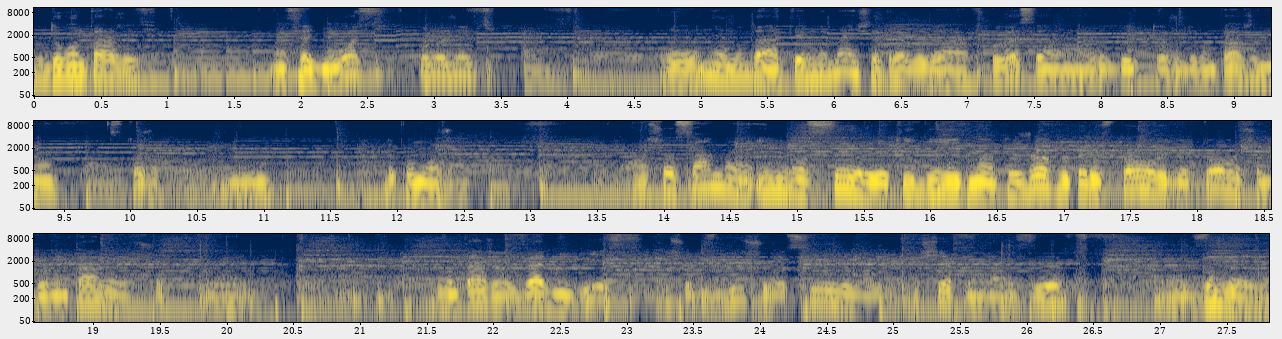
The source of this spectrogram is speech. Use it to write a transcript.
довантажити, на задню ось положити. Е, ні, ну да, тим не менше треба да, в колеса робити теж довантаження, це теж допоможе. А що саме іменно сили, які діють на плужок, використовують для того, щоб довантажувати, щоб е, довантажувати задній віс і щоб збільшувати силу щеплення з е, землею.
